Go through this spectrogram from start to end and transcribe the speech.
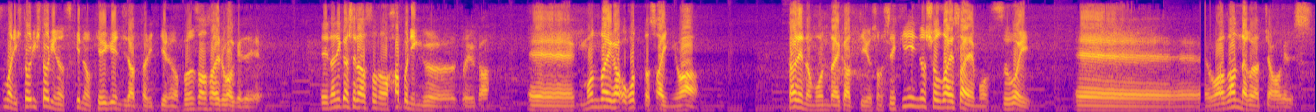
つまり一人一人のスキルの経験値だったりっていうのが分散されるわけで、で何かしらそのハプニングというか、えー、問題が起こった際には、誰の問題かっていうその責任の所在さえもすごい、えー、わかんなくなっちゃうわけです。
